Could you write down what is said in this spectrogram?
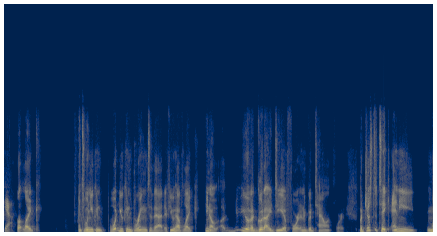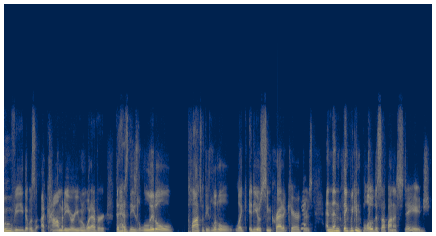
Yeah. But like it's when you can what you can bring to that if you have like you know uh, you have a good idea for it and a good talent for it but just to take any movie that was a comedy or even whatever that has these little plots with these little like idiosyncratic characters and then think we can blow this up on a stage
